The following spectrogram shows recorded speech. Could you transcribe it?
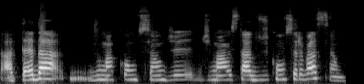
até da, de uma condição de, de mau estado de conservação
